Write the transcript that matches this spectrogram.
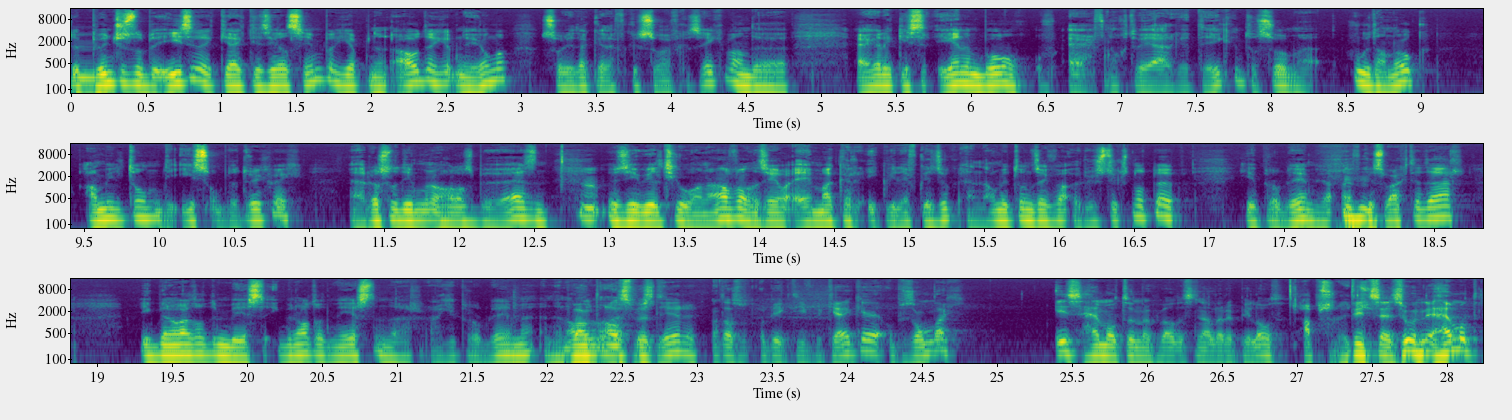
De puntjes op de i zetten. Kijk, het is heel simpel. Je hebt een oude, je hebt een jonge. Sorry dat ik het even zo even zeg, want eh, eigenlijk is er één boom, of hij heeft nog twee jaar getekend of zo, maar hoe dan ook. Hamilton, die is op de terugweg. En Russell die moet nog alles bewijzen. Dus die wil gewoon aanvallen en zeggen van, hé makker, ik wil even zoeken. En Hamilton zegt van, rustig snot up. Geen probleem, ja, even wachten daar. Ik ben nog altijd de beste. Ik ben altijd de eerste daar. Geen probleem, hè. En dan Want als, we het, leren. want als we het objectief bekijken, op zondag is Hamilton nog wel de snellere piloot. Absoluut. Dit seizoen, Hamilton,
